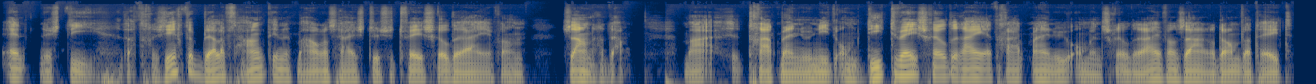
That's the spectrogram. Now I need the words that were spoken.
En dus die, dat gezicht op Delft hangt in het Mauritshuis tussen twee schilderijen van Zanredam. Maar het gaat mij nu niet om die twee schilderijen. Het gaat mij nu om een schilderij van Zaredam. Dat heet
